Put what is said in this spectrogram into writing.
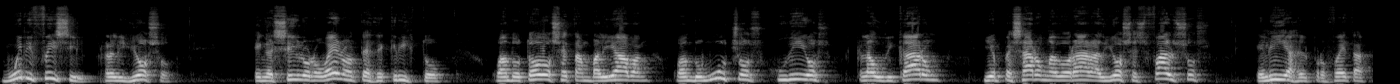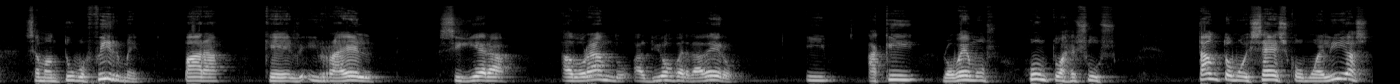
muy difícil religioso, en el siglo IX antes de Cristo, cuando todos se tambaleaban cuando muchos judíos claudicaron y empezaron a adorar a dioses falsos, Elías el profeta se mantuvo firme para que Israel siguiera adorando al Dios verdadero. Y aquí lo vemos junto a Jesús. Tanto Moisés como Elías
